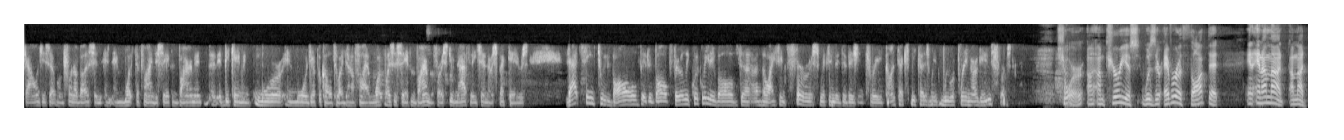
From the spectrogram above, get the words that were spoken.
challenges that were in front of us and, and, and what defined a safe environment, it became more and more difficult to identify what was a safe environment for our student athletes and our spectators. That seemed to evolve. It evolved fairly quickly. It evolved, uh, though I think first within the Division Three context because we we were playing our games first. Sure, I'm curious. Was there ever a thought that and and I'm not I'm not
